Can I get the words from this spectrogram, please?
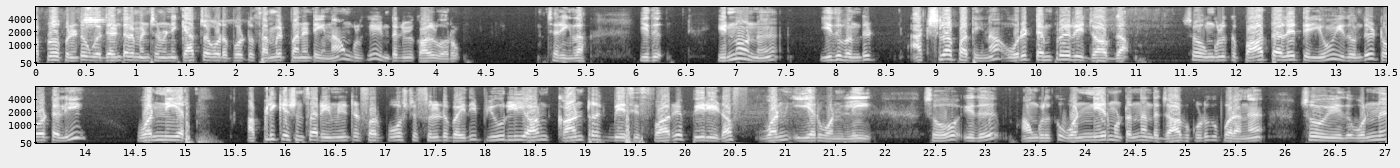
அப்லோட் பண்ணிவிட்டு உங்கள் ஜெண்டர் மென்ஷன் பண்ணி கேப்சா கோடை போட்டு சப்மிட் பண்ணிட்டீங்கன்னா உங்களுக்கு இன்டர்வியூ கால் வரும். சரிங்களா? இது. இன்னொன்று இது வந்து ஆக்சுவலாக பார்த்தீங்கன்னா ஒரு டெம்பரரி ஜாப் தான். ஸோ உங்களுக்கு பார்த்தாலே தெரியும் இது வந்து totally one year applications are invited for post filled by the purely on contract basis for a period of one year only so இது அவங்களுக்கு ஒன் இயர் மட்டும்தான் அந்த ஜாப் கொடுக்க போகிறாங்க ஸோ இது ஒன்று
